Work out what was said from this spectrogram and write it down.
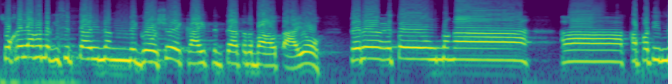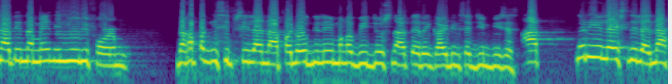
So, kailangan mag-isip tayo ng negosyo eh, kahit nagtatrabaho tayo. Pero itong mga ah, kapatid natin na men in uniform, nakapag-isip sila na panood nila yung mga videos natin regarding sa gym business at na-realize nila na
